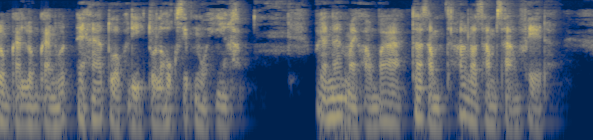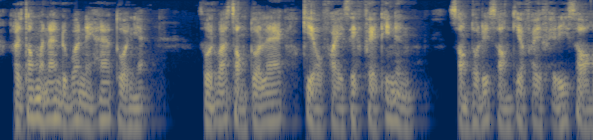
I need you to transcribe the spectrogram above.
รวมกันรวมกันได้ห้าตัวพอดีตัวละหกสิบหน่วยเนี่ยครับเพราะฉะนั้นหมายความว่าถ้าสถ้าเราทำสามเฟสเราต้องมานั่งดูว่าในห้าตัวเนี้ยสมมติว่าสองตัวแรกเกี่ยวไฟเซกเฟสที่หนึ่งสองตัวที่สองเกี่ยวไฟเฟสที่สอง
